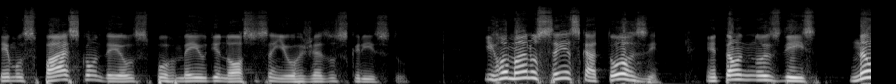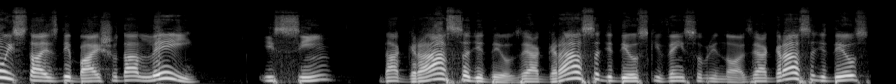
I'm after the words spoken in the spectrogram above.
temos paz com Deus por meio de nosso Senhor Jesus Cristo. E Romanos 6,14, então nos diz: Não estáis debaixo da lei, e sim da graça de Deus. É a graça de Deus que vem sobre nós, é a graça de Deus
